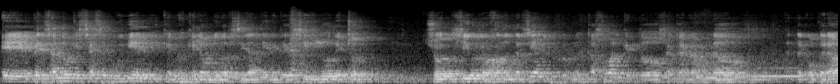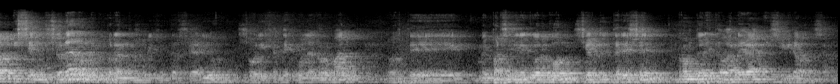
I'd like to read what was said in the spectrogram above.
eh, pensando que se hace muy bien y que no es que la universidad tiene que decirlo, de hecho yo sigo trabajando en terciario, pero no es casual que todos acá en algún lado recuperaron y se emocionaron recuperando su origen terciario, su origen de escuela normal. Este, me parece que tiene que ver con cierto interés en romper esta barrera y seguir avanzando.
